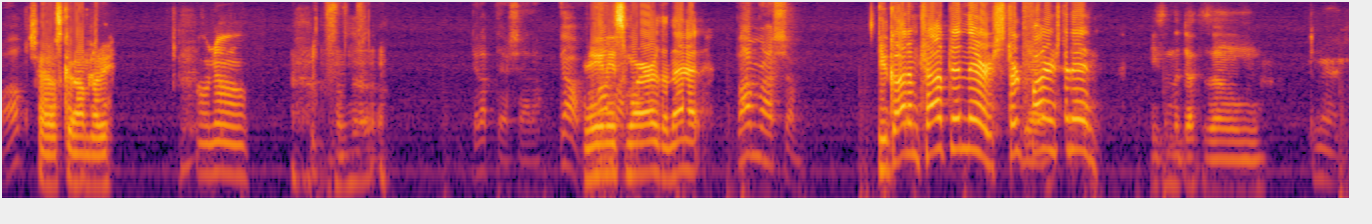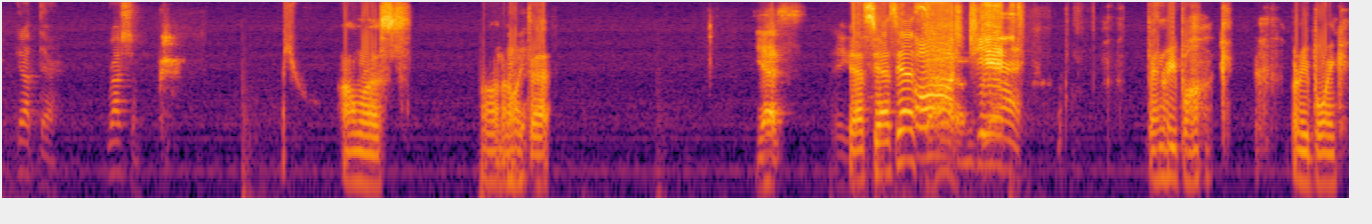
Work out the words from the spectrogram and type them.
Oh, Shadow, what's going on, buddy? Oh no. Oh, no. get up there, Shadow. Go. You Bum need rush, somewhere than that. bum rush him. You got him trapped in there. Start Yeah. firing shit in. He's in the death zone. Come here. Get up there. Rush him. Almost. Oh, not like that. Yes. There you go. Yes, yes, yes. Oh Got shit! Yeah. Benry bonk. Benry boink.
